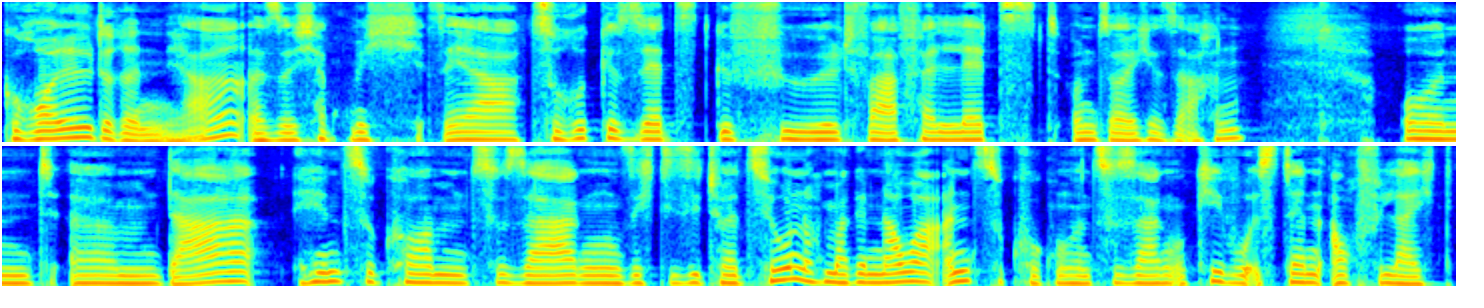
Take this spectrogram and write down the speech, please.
Groll drin, ja. Also ich habe mich sehr zurückgesetzt gefühlt, war verletzt und solche Sachen. Und ähm, da hinzukommen, zu sagen, sich die Situation nochmal genauer anzugucken und zu sagen, okay, wo ist denn auch vielleicht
